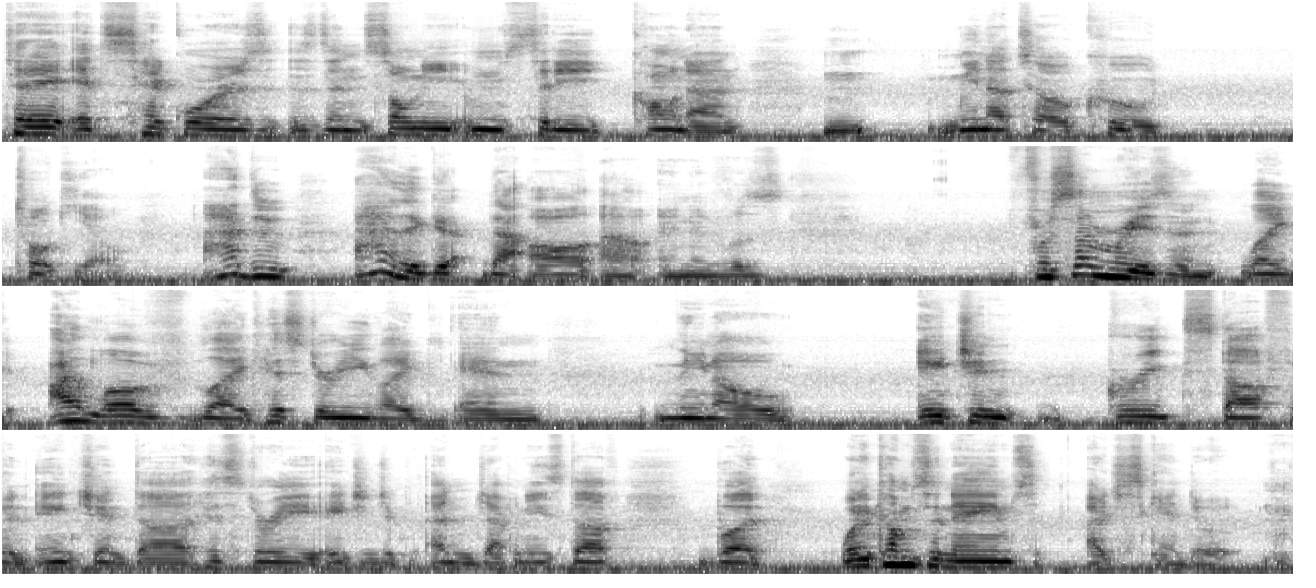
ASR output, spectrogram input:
Today, its headquarters is in Sony um, City, Konan, Minato-ku, Tokyo. I had to I had to get that all out, and it was for some reason like I love like history, like and you know ancient Greek stuff and ancient uh, history, ancient Jap- and Japanese stuff, but when it comes to names, I just can't do it.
